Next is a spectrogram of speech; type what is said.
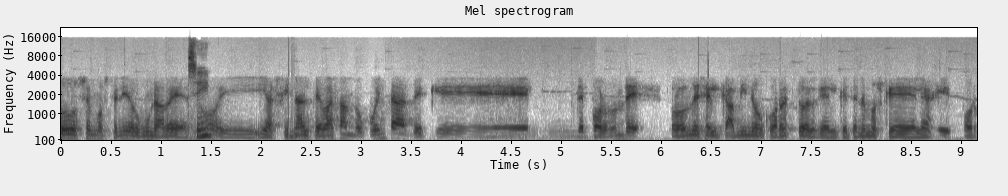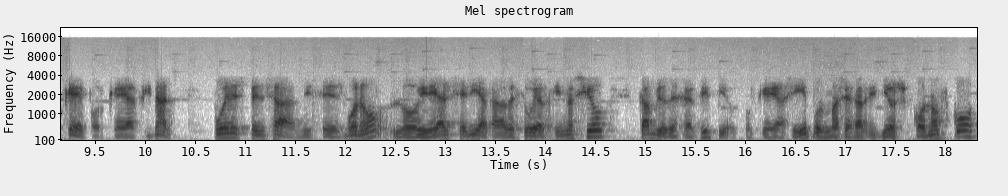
todos hemos tenido alguna vez, ¿Sí? ¿no? Y, y, al final te vas dando cuenta de que de por dónde por dónde es el camino correcto el, el que tenemos que elegir. ¿Por qué? Porque al final puedes pensar, dices, bueno, lo ideal sería cada vez que voy al gimnasio cambio de ejercicio, porque así pues más ejercicios conozco,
